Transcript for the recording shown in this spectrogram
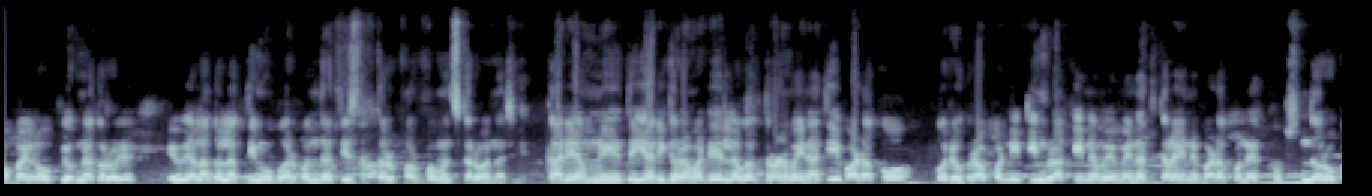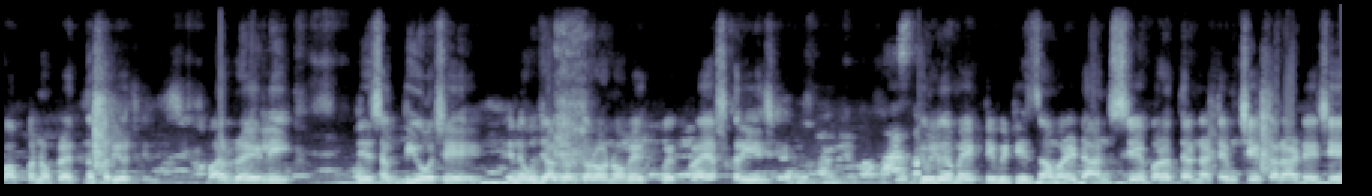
મોબાઈલનો ઉપયોગ ન કરવો છે એવી અલગ અલગ થીમ ઉપર પંદરથી સત્તર પરફોર્મન્સ કરવાના છે. કાર્યક્રમની તૈયારી કરવા માટે લગભગ ત્રણ મહિનાથી બાળકો કોરિયોગ્રાફરની ટીમ રાખીને અમે મહેનત કરાવીને બાળકોને ખૂબ સુંદર રૂપ આપવાનો પ્રયત્ન કર્યો છે. બહાર રહેલી જે શક્તિઓ છે, એને ઉજાગર કરવાનો અમે પ્રયાસ કરીએ છીએ. અમે એક્ટિવિટીઝ અમારે ડાન્સ છે, ભરતનાટ્યમ છે, કરાટે છે.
